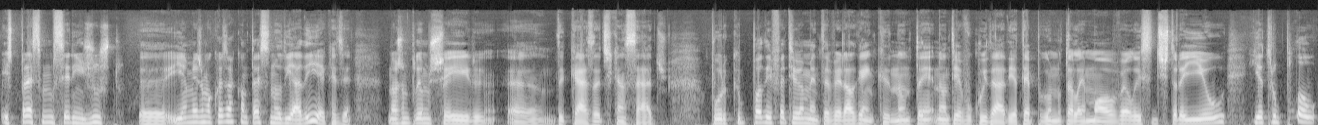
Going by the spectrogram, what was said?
Isto parece-me ser injusto. Eh, e a mesma coisa acontece no dia a dia. Quer dizer, nós não podemos sair eh, de casa descansados porque pode efetivamente haver alguém que não, tem, não teve o cuidado e até pegou no telemóvel e se distraiu e atropelou.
